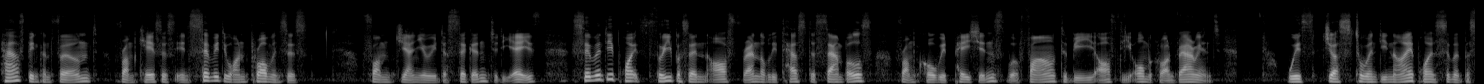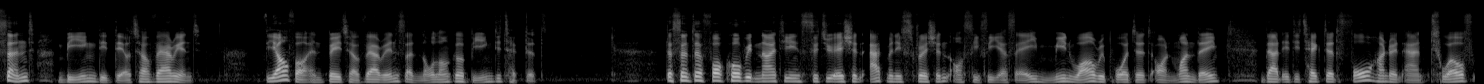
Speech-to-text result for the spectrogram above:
have been confirmed from cases in 71 provinces. From January the 2nd to the 8th, 70.3% of randomly tested samples from COVID patients were found to be of the Omicron variant, with just 29.7% being the Delta variant. The Alpha and Beta variants are no longer being detected. The Center for COVID 19 Situation Administration, or CCSA, meanwhile reported on Monday that it detected 412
